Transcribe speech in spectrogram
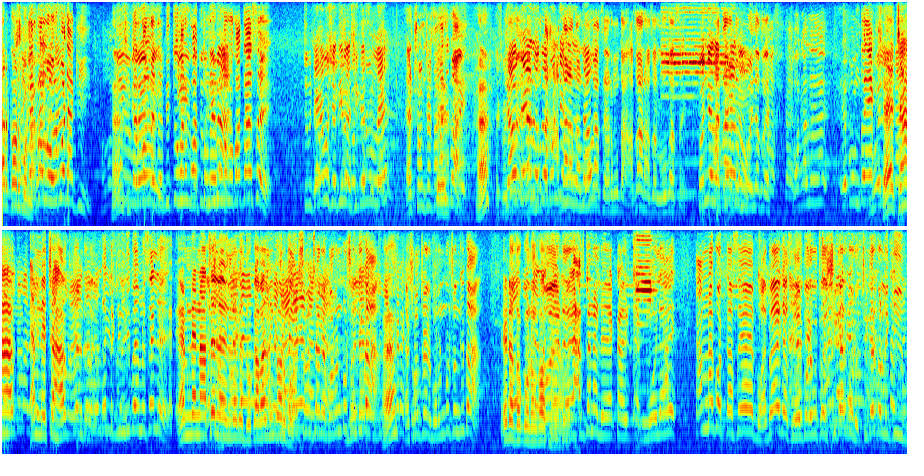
আর করব না স্বীকার করলে? হ্যাঁ? স্বীকার করলে যে দ্বিতীয়বার কি, করতো তুমি না, এমন দিবা? কোনো কথা আছে? তুমি টাকা পয়সা দিবা স্বীকার করলে এক সংসার চালাই দিবা? হ্যাঁ যাও, টাকা দাও, মধ্যে হাজার হাজার লোক আছে, এর মধ্যে হাজার হাজার লোক আছে। পঞ্চাশ হাজার হাজার টাকা দাও। সকালে এ পর্যন্ত এক এ চা এমনি চা প্রত্যেকদিন দিবা এমনি চাইলে? এমনি না চলে লেগে ধোকাবাজি করব সংসারে ভরণ পোষণ দিবা? হ্যাঁ? সংসারে ভরণ পোষণ দিবা? এটা তো কোনো কথা না একটা মহিলায় কান্না করতেছে ভয় ভয় গেছে এরপরে বলছে, স্বীকার করুক স্বীকার করলে কি হইব?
